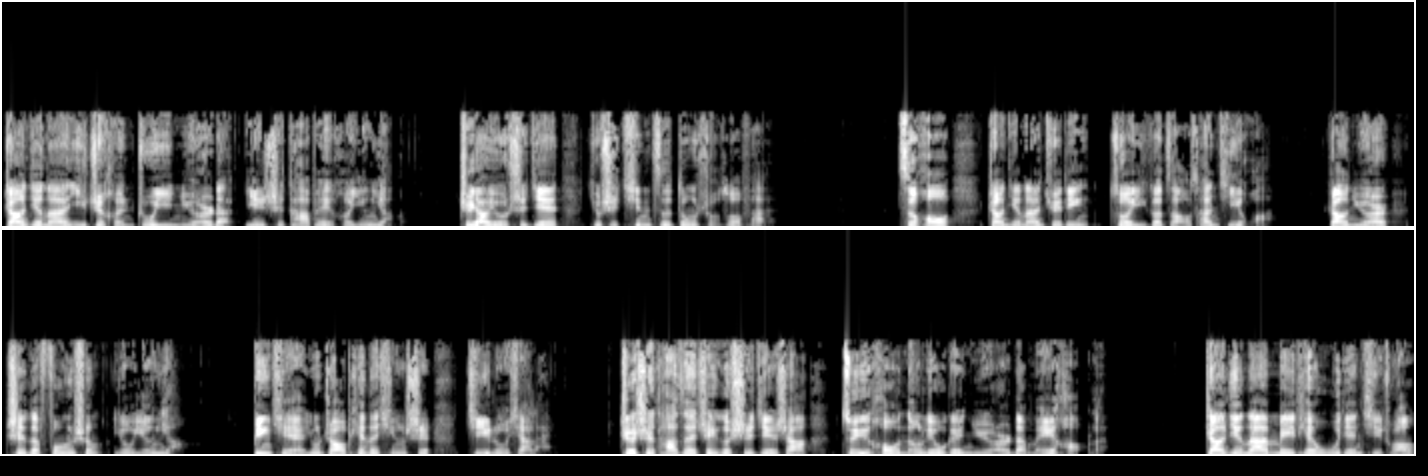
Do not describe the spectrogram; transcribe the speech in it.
张景南一直很注意女儿的饮食搭配和营养，只要有时间就是亲自动手做饭。此后，张景南决定做一个早餐计划，让女儿吃的丰盛有营养，并且用照片的形式记录下来。这是他在这个世界上最后能留给女儿的美好了。张景南每天五点起床，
